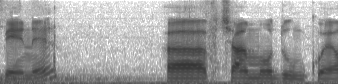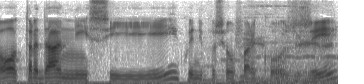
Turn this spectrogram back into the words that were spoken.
Bene. Uh, facciamo dunque, ho tre danni sì, quindi possiamo fare così.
